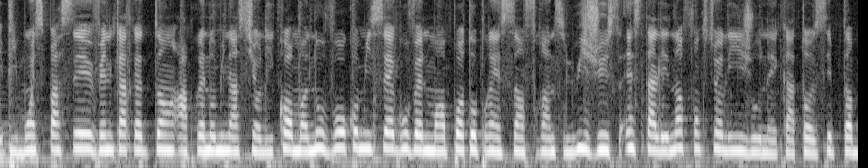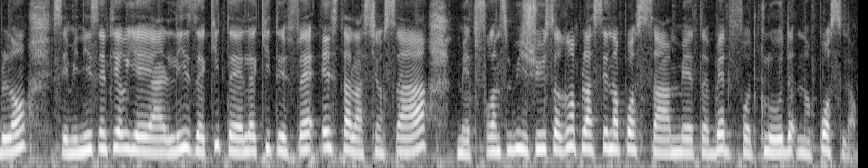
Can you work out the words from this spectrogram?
Et puis, moins passé 24 temps après nomination li comme nouveau commissaire gouvernement Port-au-Prince en France, lui juste installé dans fonction li journée 14 septembre. C'est ministre intérieur Lise Kittel qui te fait installation ça. Maître France lui juste remplacé dans poste ça, Maître Bedford Claude poste là.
